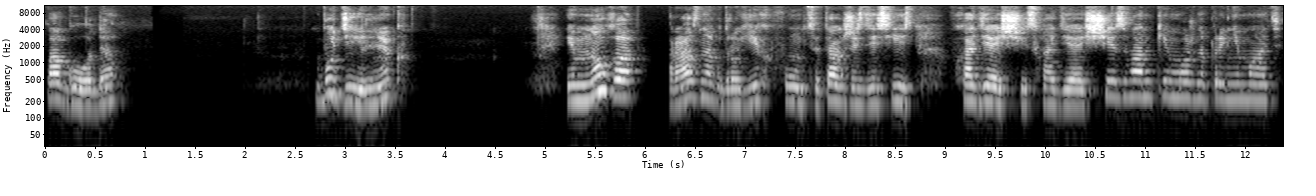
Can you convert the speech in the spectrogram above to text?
погода, будильник и много разных других функций. Также здесь есть входящие исходящие звонки можно принимать.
